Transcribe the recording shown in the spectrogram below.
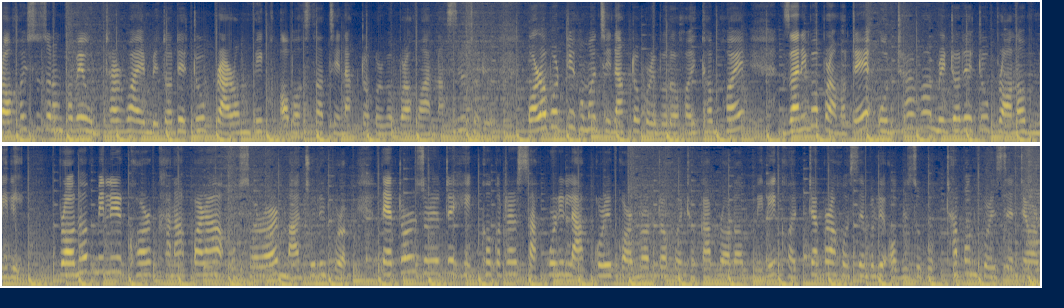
ৰহস্যজনকভাৱে উদ্ধাৰ হোৱা এই মৃতদেহটো প্ৰাৰম্ভিক অৱস্থাত চিনাক্ত কৰিব পৰা হোৱা নাছিল যদিও পৰৱৰ্তী সময়ত চিনাক্ত কৰিবলৈ সক্ষম হয়। জানিব পৰা মতে উদ্ধাৰ হোৱা মৃতদেহটো প্ৰণৱ মিলি। প্ৰণৱ মিলিৰ ঘৰ খানাপাৰা ওচৰৰ মাজুলীপুৰত। টেটৰ জৰিয়তে শিক্ষকতাৰ চাকৰি লাভ কৰি কৰ্মৰত হৈ থকা প্ৰণৱ মিলিক হত্যা কৰা হৈছে বুলি অভিযোগ উত্থাপন কৰিছে তেওঁৰ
